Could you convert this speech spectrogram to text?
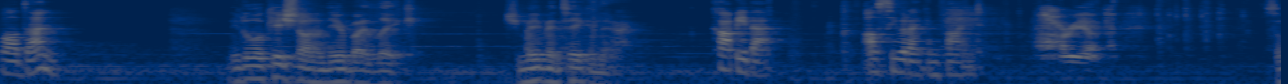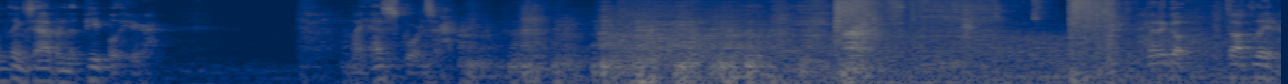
Well done. Need a location on a nearby lake. She may have been taken there. Copy that. I'll see what I can find. Hurry up. Something's happened to the people here. My escorts are. Gotta go. Talk later.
